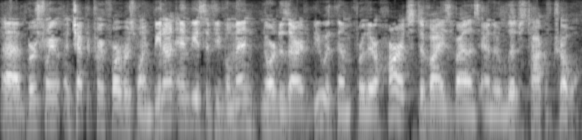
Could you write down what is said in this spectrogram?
Uh, verse 20, uh, chapter 24, verse 1. Be not envious of evil men, nor desire to be with them, for their hearts devise violence, and their lips talk of trouble.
